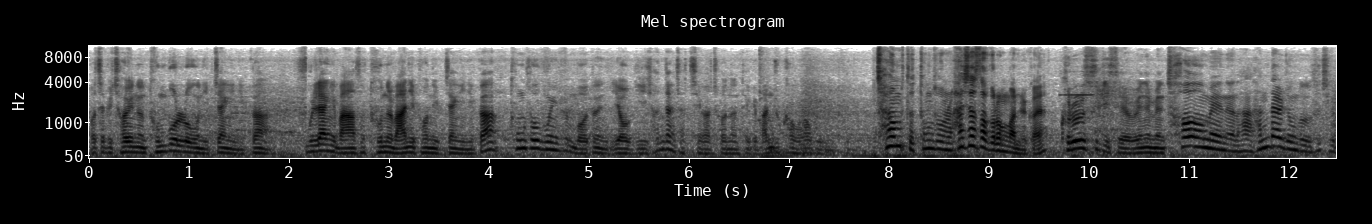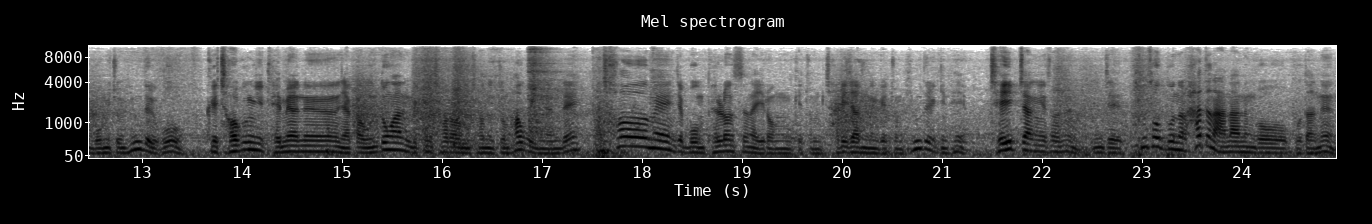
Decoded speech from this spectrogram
어차피 저희는 돈 벌러 온 입장이니까 물량이 많아서 돈을 많이 버는 입장이니까 통소분이든 뭐든 여기 현장 자체가 저는 되게 만족하고 하고 있는 편이에요. 처음부터 통소분을 하셔서 그런 거 아닐까요? 그럴 수도 있어요. 왜냐면 처음에는 한 한 달 정도 솔직히 몸이 좀 힘들고 그게 적응이 되면은 약간 운동하는 느낌처럼 저는 좀 하고 있는데 처음에 이제 몸 밸런스나 이런 게 좀 자리 잡는 게 좀 힘들긴 해요. 제 입장에서는 이제 통소분을 하든 안 하는 거보다는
